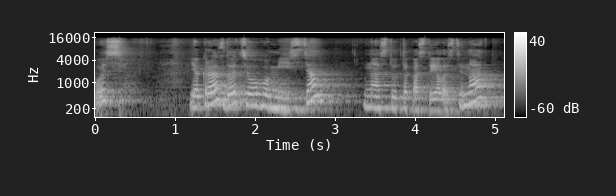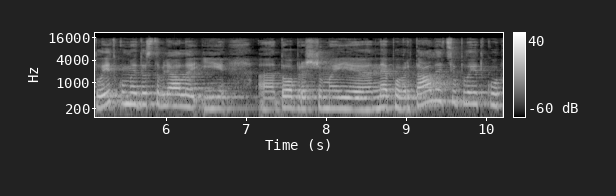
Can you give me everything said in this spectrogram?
ось якраз до цього місця. У нас тут така стояла стіна, плитку ми доставляли, і е, добре, що ми не повертали цю плитку.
